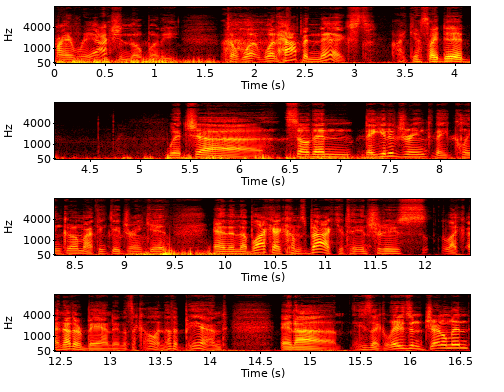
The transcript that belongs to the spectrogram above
my reaction though, buddy, to what what happened next. I guess I did. Which, uh, so then they get a drink, they clink them, I think they drink it, and then the black guy comes back to introduce, like, another band, and it's like, oh, another band? And, uh, he's like, ladies and gentlemen,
